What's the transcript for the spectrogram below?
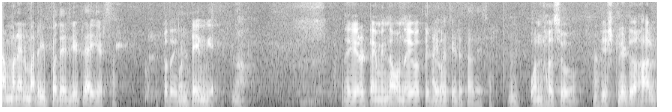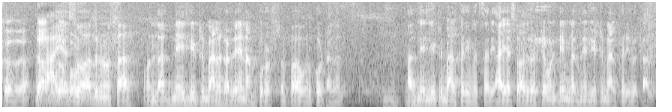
ನಮ್ಮ ಮನೇಲಿ ಮಾತ್ರ ಇಪ್ಪತ್ತೈದು ಲೀಟ್ರ್ ಐಯರ್ ಸರ್. ಇಪ್ಪತ್ತೈದು ಒಂದು ಟೈಮ್ಗೆ ಹಾಂ. ಎರಡು ಟೈಮಿಂದ ಒಂದು ಐವತ್ತು ಲೀಟರ್. ಐವತ್ತು ಲೀಟರ್ ಕರೆದೆ ಸರ್. ಹ್ಞೂ ಒಂದು ಹಸು. ಎಷ್ಟು ಲೀಟರ್ ಹಾಲು ಕರೆದ್ರೆ ಯಾವ ಹಸು ಆದ್ರೂ ಸರ್ ಒಂದು ಹದಿನೈದು ಲೀಟ್ರ್ ಮೇಲೆ ಕರೆದೇ ನಮ್ಮ ಪೂರ್ವ ಸ್ವಲ್ಪ ವರ್ಕೌಟ್ ಆಗೋದು. ಹದಿನೈದು ಲೀಟ್ರ್ ಮೇಲೆ ಕರಿಬೇಕು ಸರ್. ಹಸು ಆದರೂ ಅಷ್ಟೇ ಒಂದು ಟೈಮ್ಗೆ ಹದಿನೈದು ಲೀಟ್ರ್ ಮೇಲೆ ಕರಿಬೇಕು ಹಾಲು.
